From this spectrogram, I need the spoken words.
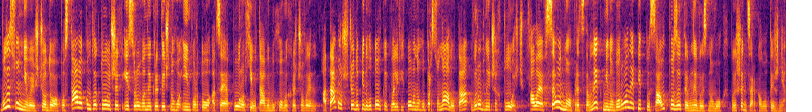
Були сумніви щодо поставок комплектуючих і сировини критичного імпорту, а це порохів та вибухових речовин, а також щодо підготовки кваліфікованого персоналу та виробничих площ. Але все одно представник Міноборони підписав позитивний висновок. Пише дзеркало тижня.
